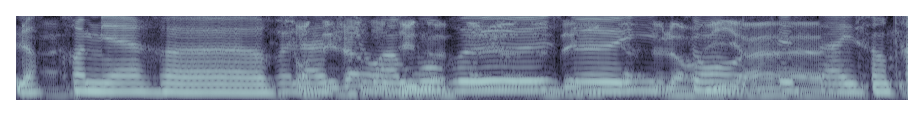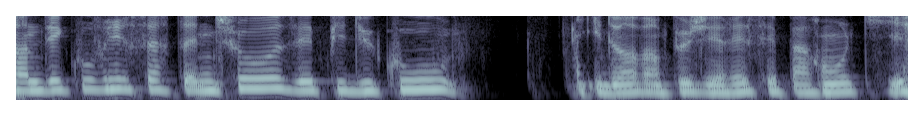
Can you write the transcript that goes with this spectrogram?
leur Ouais. première euh, relation amoureuse. Ils sont, hein, c'est ouais. ça, ils sont en train de découvrir certaines choses et puis du coup, ils doivent un peu gérer ces parents qui,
